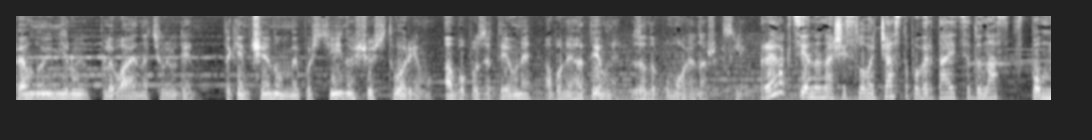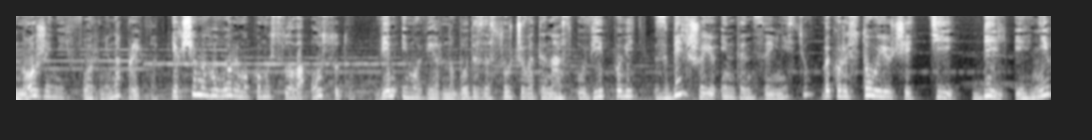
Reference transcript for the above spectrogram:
певною мірою впливає на цю людину. Таким чином, ми постійно щось створюємо або позитивне, або негативне за допомогою наших слів. Реакція на наші слова часто повертається до нас в помноженій формі. Наприклад, якщо ми говоримо комусь слова осуду, він імовірно буде засуджувати нас у відповідь з більшою інтенсивністю, використовуючи ті біль і гнів,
